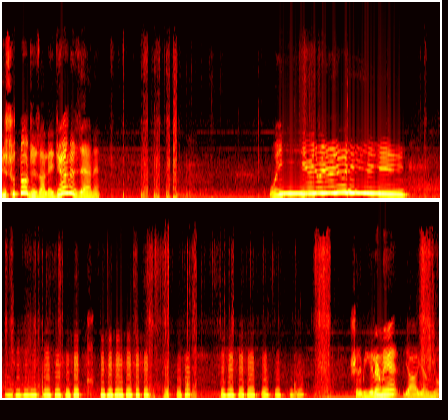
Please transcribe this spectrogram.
Biz futbolcuyuz hallediyoruz yani. Uy, uy, uy, uy. Şöyle bir gelir mi? Ya gelmiyor.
